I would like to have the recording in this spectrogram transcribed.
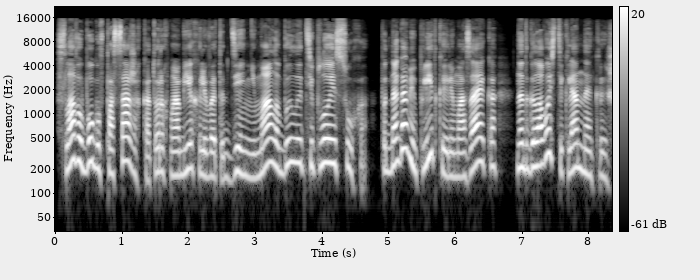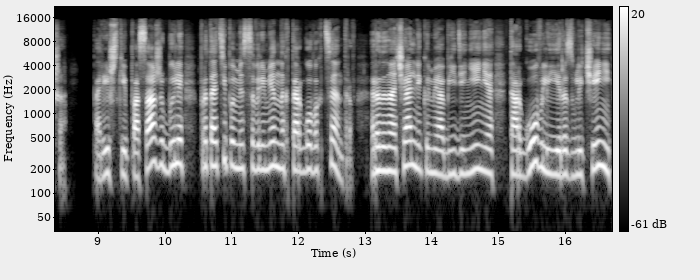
Слава богу, в пассажах, которых мы объехали в этот день немало, было тепло и сухо. Под ногами плитка или мозаика, над головой стеклянная крыша. Парижские пассажи были прототипами современных торговых центров, родоначальниками объединения торговли и развлечений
